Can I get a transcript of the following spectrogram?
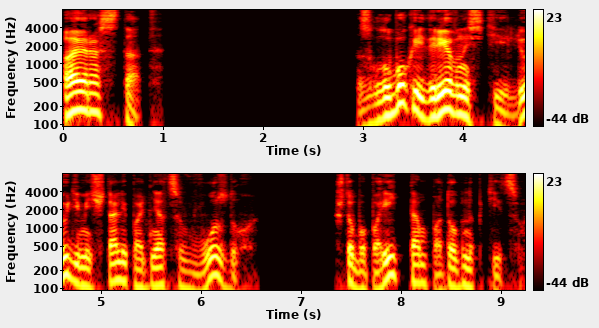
Аэростат С глубокой древности люди мечтали подняться в воздух, чтобы парить там подобно птицам.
